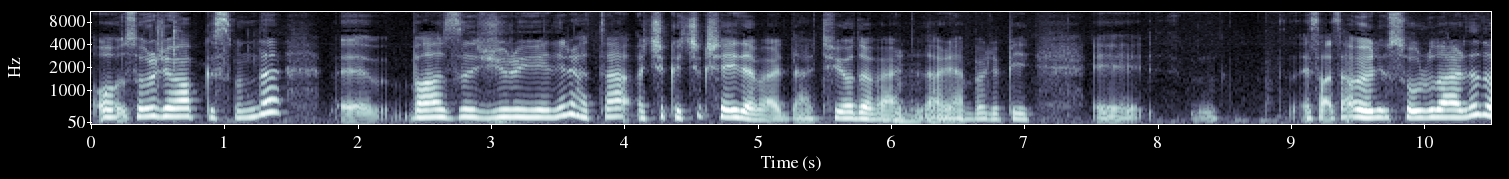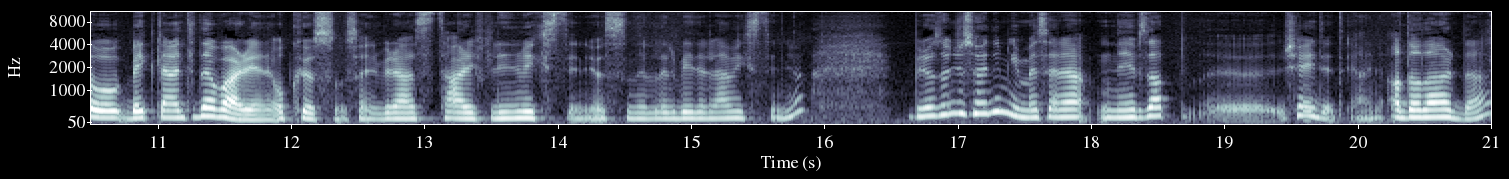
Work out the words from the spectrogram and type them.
O soru cevap kısmında e, bazı jüri üyeleri hatta açık açık şey de verdiler, tüyo da verdiler. Yani böyle bir e, esasen öyle sorularda da o beklenti de var yani okuyorsunuz. Hani biraz tariflenmek isteniyor, sınırları belirlenmek isteniyor. Biraz önce söylediğim gibi mesela Nevzat şey dedi yani adalar da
